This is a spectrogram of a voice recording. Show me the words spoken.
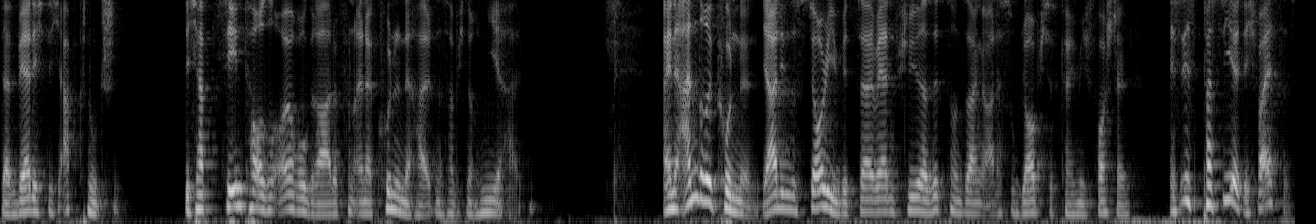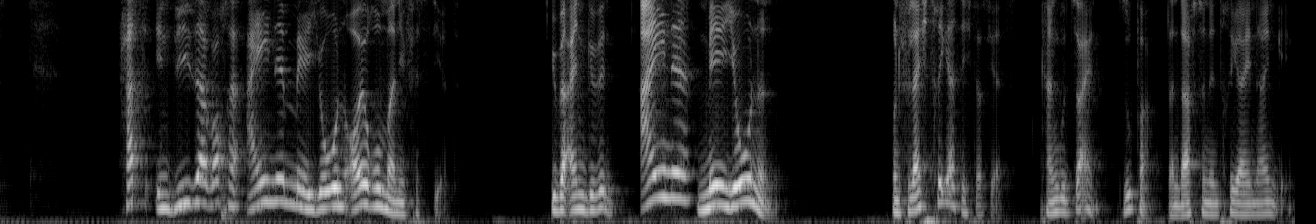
dann werde ich dich abknutschen. Ich habe 10.000 Euro gerade von einer Kundin erhalten, das habe ich noch nie erhalten. Eine andere Kundin, ja, diese Story-Witze, werden viele da sitzen und sagen, ah, das ist unglaublich, das kann ich mir vorstellen. Es ist passiert, ich weiß es. Hat in dieser Woche eine Million Euro manifestiert. Über einen Gewinn. Eine Million. Und vielleicht triggert dich das jetzt. Kann gut sein. Super. Dann darfst du in den Trigger hineingehen.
